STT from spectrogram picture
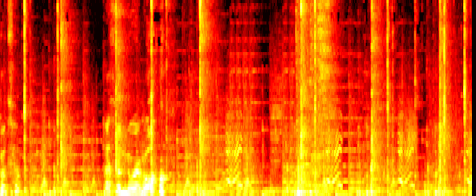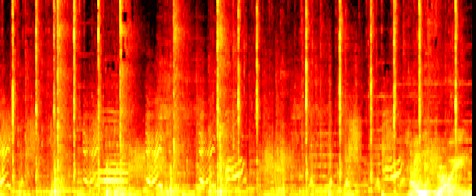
What the? That's a normal. How are you throwing?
